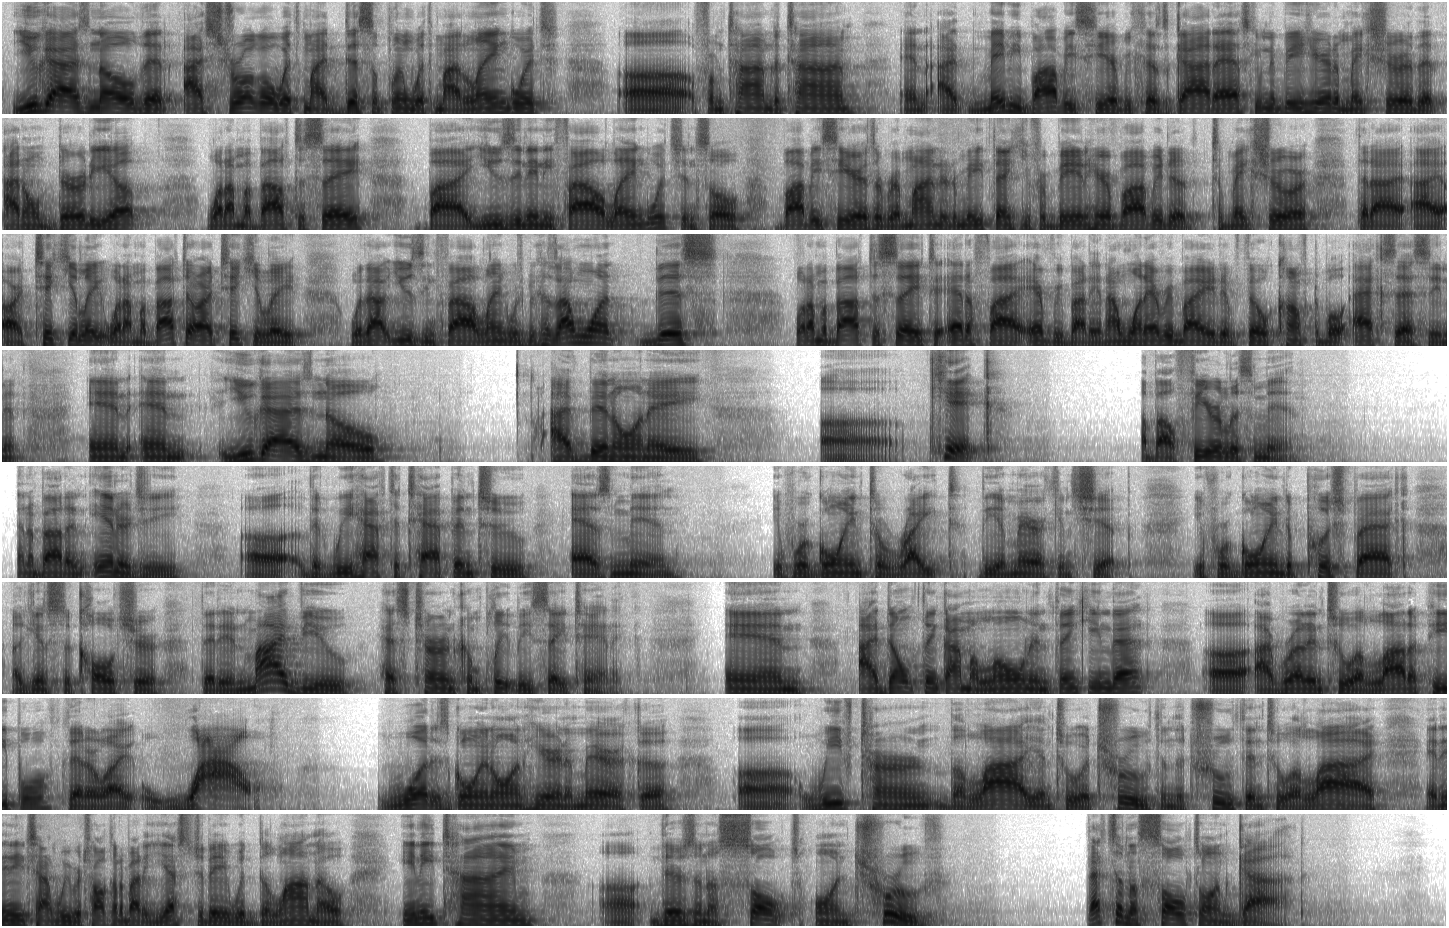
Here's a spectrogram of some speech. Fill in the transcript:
You guys know that I struggle with my discipline, with my language uh, from time to time. And I, maybe Bobby's here because God asked him to be here to make sure that I don't dirty up what I'm about to say by using any foul language. And so Bobby's here as a reminder to me. Thank you for being here, Bobby, to, to make sure that I, I articulate what I'm about to articulate without using foul language because I want this, what I'm about to say, to edify everybody. And I want everybody to feel comfortable accessing it. And, and you guys know I've been on a uh, kick about fearless men and about an energy uh, that we have to tap into as men if we're going to right the American ship, if we're going to push back against a culture that, in my view, has turned completely satanic. And I don't think I'm alone in thinking that. Uh, I run into a lot of people that are like, wow, what is going on here in America? Uh, we've turned the lie into a truth and the truth into a lie. And anytime we were talking about it yesterday with Delano, anytime uh, there's an assault on truth, that's an assault on God.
